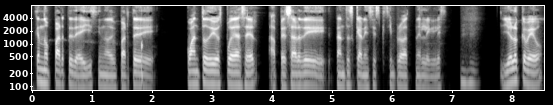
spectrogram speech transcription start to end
que no parte de ahí, sino de parte de cuánto Dios puede hacer a pesar de tantas carencias que siempre va a tener la iglesia. Yo lo que veo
